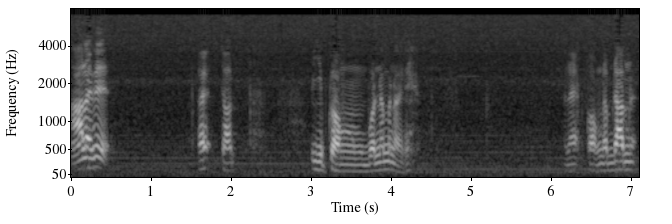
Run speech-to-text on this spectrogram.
หาอะไรพี่ เฮ้ยจอดไปหยิบกล่องบนนั้นมาหน่อยดินั่นแหละกล่องดำๆเนี่ย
